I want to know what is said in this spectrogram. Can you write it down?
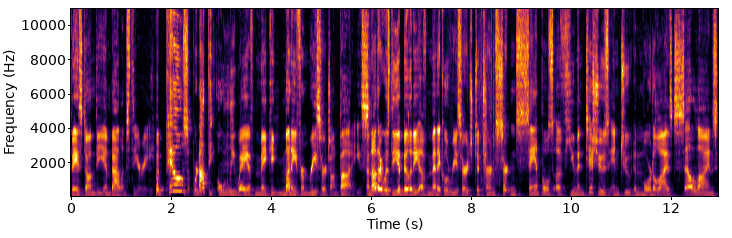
based on the imbalance theory. But pills were not the only way of making money from research on bodies. Another was the ability of medical research to turn certain samples of human tissues into immortalized cell lines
